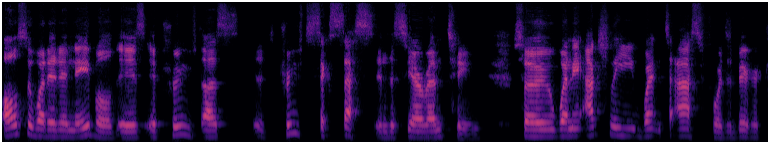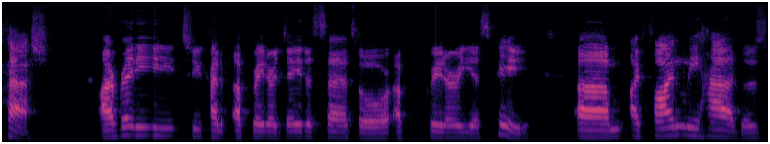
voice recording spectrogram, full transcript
Also what it enabled is it proved us it proved success in the crm team. So when it actually went to ask for the bigger cash are ready to kind of upgrade our data set or upgrade our esp um, i finally had those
